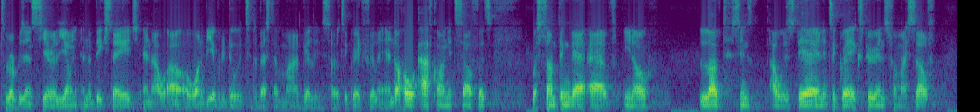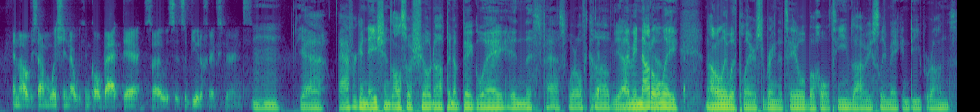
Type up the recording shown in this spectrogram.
to represent Sierra Leone in the big stage, and I, I, I want to be able to do it to the best of my ability. So it's a great feeling, and the whole Afcon itself was was something that I've you know loved since I was there, and it's a great experience for myself. And obviously, I'm wishing that we can go back there. So it was it's a beautiful experience. Mm-hmm. Yeah, African nations also showed up in a big way in this past World Cup. Yeah, I mean, not yeah. only not only with players to bring the table, but whole teams obviously making deep runs.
